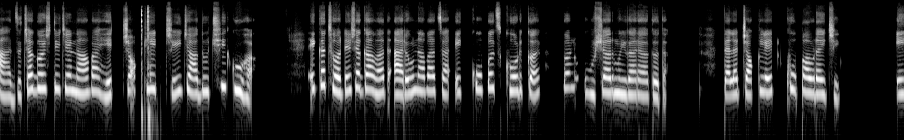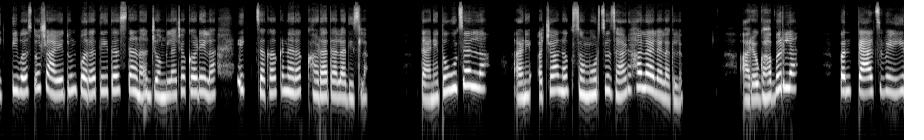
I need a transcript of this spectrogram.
आजच्या गोष्टीचे नाव आहे चॉकलेटची जादूची गुहा. एका छोट्याशा गावात आरव नावाचा एक खूपच खोडकर पण हुशार मुलगा राहत होता. त्याला चॉकलेट खूप आवडायची. एक दिवस तो शाळेतून परत येत असताना जंगलाच्या कडेला एक चकाकणारा खडा त्याला दिसला. त्याने तो उचलला आणि अचानक समोरचं झाड हलायला लागलं. आरव घाबरला पण त्याच वेळी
